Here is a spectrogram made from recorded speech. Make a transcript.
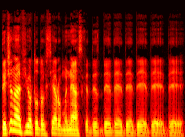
de ce n-ar fi ortodoxia românească de, de, de, de, de, de, de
